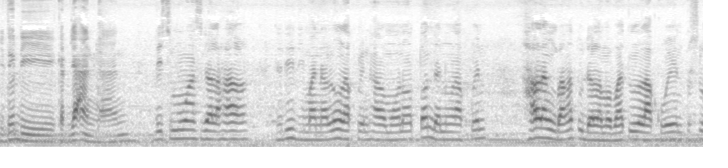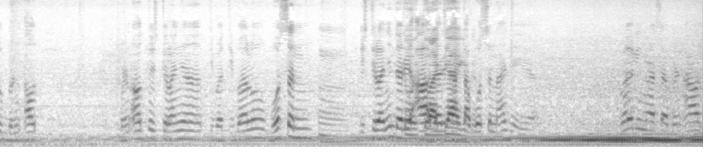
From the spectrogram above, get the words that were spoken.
Itu di kerjaan kan? Di semua segala hal. Jadi di mana lu ngelakuin hal monoton dan ngelakuin hal yang banget udah lama banget lu lakuin terus lu burn out burn out tuh istilahnya tiba-tiba lu bosen. Hmm. istilahnya dari Itu- itu dari aja kata gitu. bosen aja ya. Gue lagi ngerasa burn out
